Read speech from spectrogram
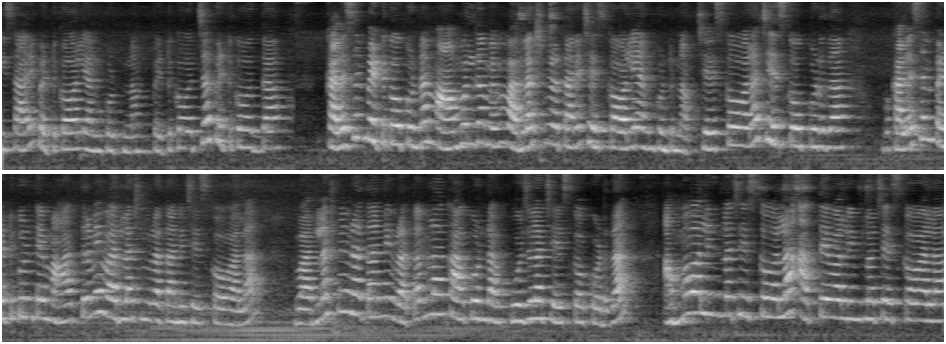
ఈసారి పెట్టుకోవాలి అనుకుంటున్నాం. పెట్టుకోవచ్చా? పెట్టుకోవద్దా? కలసం పెట్టుకోకుండా మామూలుగా మేము వరలక్ష్మి వ్రతాన్ని చేసుకోవాలి అనుకుంటున్నాం. చేసుకోవాలా? చేసుకోకూడదా? కలసం పెట్టుకుంటే మాత్రమే వరలక్ష్మి వ్రతాన్ని చేసుకోవాలా? వరలక్ష్మి వ్రతాన్ని వ్రతంలా కాకుండా పూజలా చేసుకోకూడదా? అమ్మ వాళ్ళ ఇంట్లో చేసుకోవాలా? అత్తయ్య వాళ్ళ ఇంట్లో చేసుకోవాలా?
